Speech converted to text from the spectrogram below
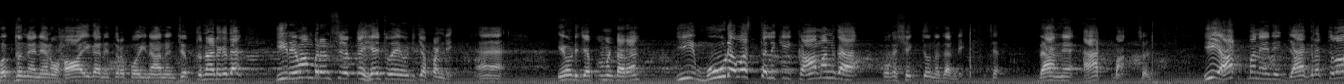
పొద్దున్నే నేను హాయిగా నిద్రపోయినానని చెప్తున్నాడు కదా. ఈ రిమంబరెన్స్ యొక్క హేతు ఏమిటి చెప్పండి? ఏమిటి చెప్పమంటారా? ఈ మూడవస్థలకి కామన్గా ఒక శక్తి ఉన్నదండి. దాన్నే ఆత్మ చూడండి ఈ ఆత్మ అనేది జాగ్రత్తలో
